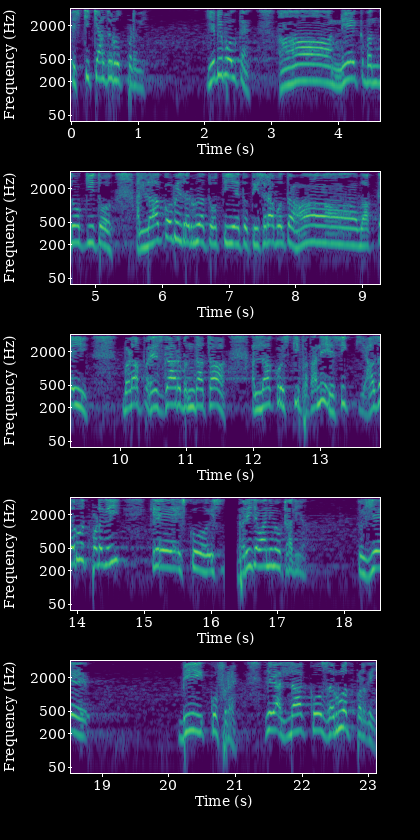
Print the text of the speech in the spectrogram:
اس کی کیا ضرورت پڑ گئی؟ یہ بھی بولتے ہیں۔ ہاں نیک بندوں کی تو اللہ کو بھی ضرورت ہوتی ہے۔ تو تیسرا بولتا ہاں واقعی بڑا پرہیزگار بندہ تھا۔ اللہ کو اس کی پتہ نہیں، ایسی کیا ضرورت پڑ گئی کہ اس کو اس بھری جوانی میں اٹھا لیا۔ تو یہ بھی کفر ہے۔ اللہ کو ضرورت پڑ گئی۔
